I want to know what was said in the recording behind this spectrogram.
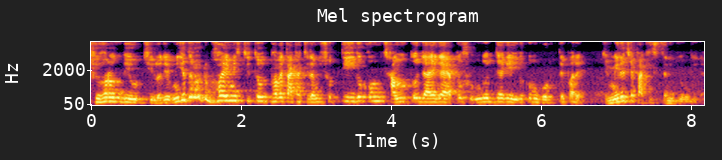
শিহরণ দিয়ে উঠছিল যে নিজেদেরও একটু ভয় মিশ্রিত ভাবে তাকাচ্ছিলাম সত্যি এইরকম শান্ত জায়গা, এত সুন্দর জায়গায় এরকম ঘটতে পারে যে মেরেছে পাকিস্তানি জঙ্গিরা।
